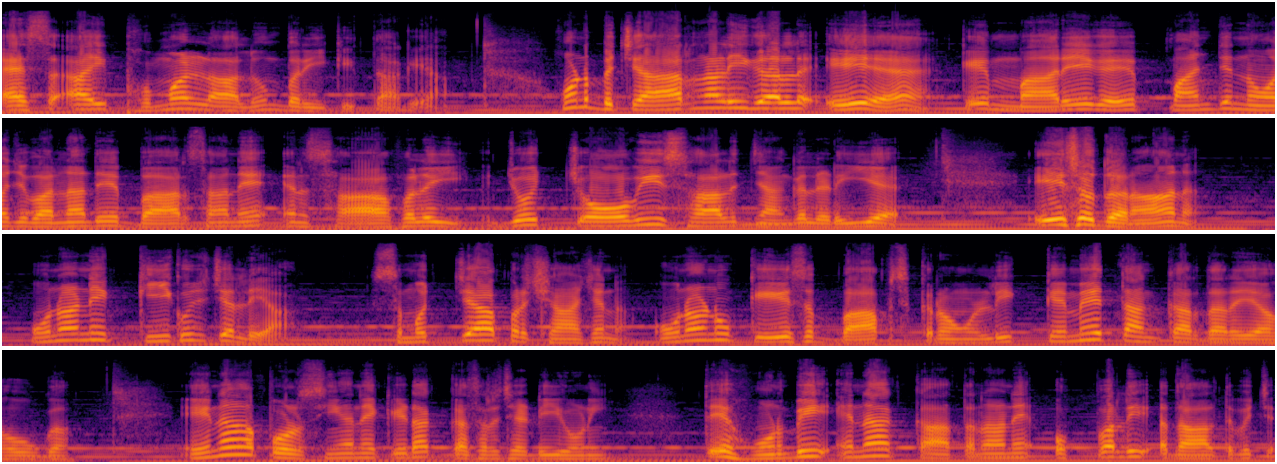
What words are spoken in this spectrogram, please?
ਐਸਆਈ ਫੁੰਮਣ ਲਾਲ ਨੂੰ ਬਰੀ ਕੀਤਾ ਗਿਆ। ਹੁਣ ਵਿਚਾਰਨ ਵਾਲੀ ਗੱਲ ਇਹ ਹੈ ਕਿ ਮਾਰੇ ਗਏ ਪੰਜ ਨੌਜਵਾਨਾਂ ਦੇ ਵਾਰਸਾਂ ਨੇ ਇਨਸਾਫ ਲਈ ਜੋ 24 ਸਾਲ ਜੰਗ ਲੜੀ ਹੈ, ਇਸ ਦੌਰਾਨ ਉਹਨਾਂ ਨੇ ਕੀ ਕੁਝ ਚੱਲਿਆ ਸਮੁੱਚਾ ਪ੍ਰਸ਼ਾਸਨ ਉਹਨਾਂ ਨੂੰ ਕੇਸ ਵਾਪਸ ਕਰਾਉਣ ਲਈ ਕਿਵੇਂ ਤੰਗ ਕਰਦਾ ਰਿਹਾ ਹੋਊਗਾ? ਇਹਨਾਂ ਪੁਲਸੀਆਂ ਨੇ ਕਿਹੜਾ ਕਸਰ ਛੱਡੀ ਹੋਣੀ? ਤੇ ਹੁਣ ਵੀ ਇਹਨਾਂ ਕਾਤਲਾਂ ਨੇ ਉੱਪਰਲੀ ਅਦਾਲਤ ਵਿੱਚ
